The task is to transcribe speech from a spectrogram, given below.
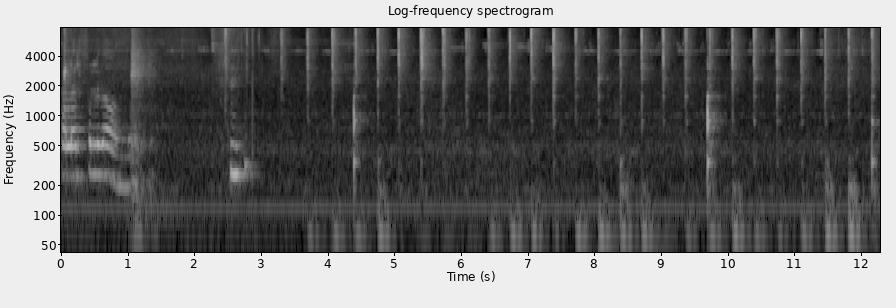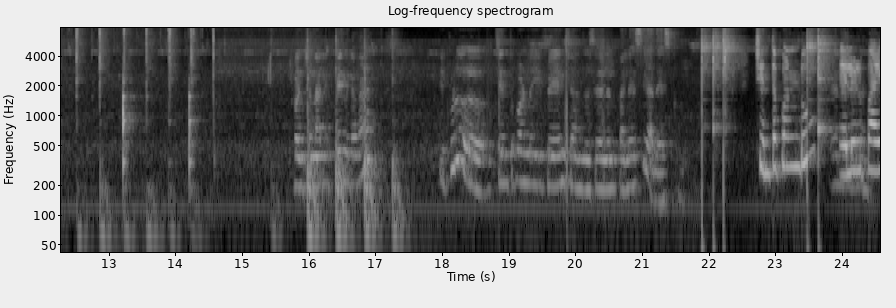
కలర్ఫుల్గా ఉంది. కొంచెం నలిగిపోయింది కదా? ఇప్పుడు చింతపండు ఈ వేయించాను చూసి వేసి అది వేసుకోండి. చింతపండు ఎల్లుల్లిపాయ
